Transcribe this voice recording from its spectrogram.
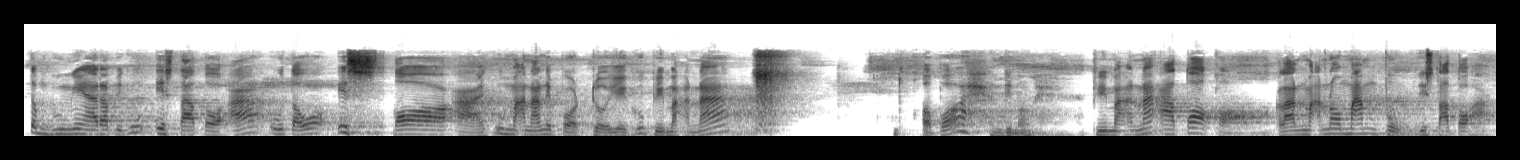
tembunge Arab iku istatoa utawa istoa. Iku maknane padha yaiku bi makna apa? Ndi mau? Bi makna ataka kelan makna mampu istatoa.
